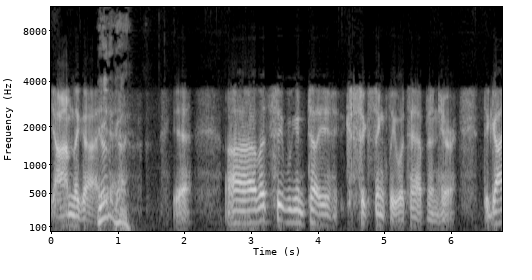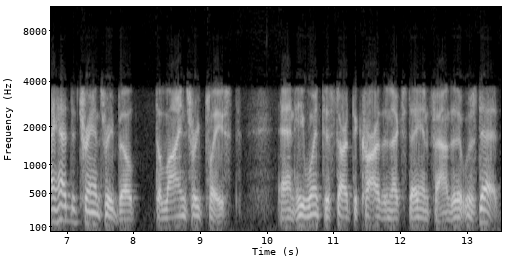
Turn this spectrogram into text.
Yeah, I'm the guy. you're yeah. the guy. Yeah. Uh, let's see if we can tell you succinctly what's happening here. The guy had the trans rebuilt, the lines replaced, and he went to start the car the next day and found that it was dead.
